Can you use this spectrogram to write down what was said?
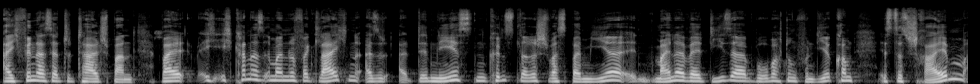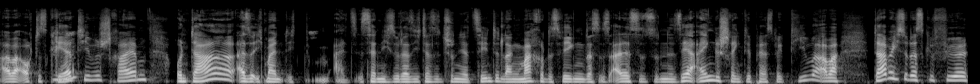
Ah, ich finde das ja total spannend, weil ich, ich kann das immer nur vergleichen, also äh, dem nächsten künstlerisch, was bei mir in meiner Welt dieser Beobachtung von dir kommt, ist das Schreiben, aber auch das mhm. kreative mhm. Schreiben. Und da, also ich meine, es ist ja nicht so, dass ich das jetzt schon jahrzehntelang mache, deswegen, das ist alles so eine sehr eingeschränkte Perspektive, aber da habe ich so das Gefühl,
